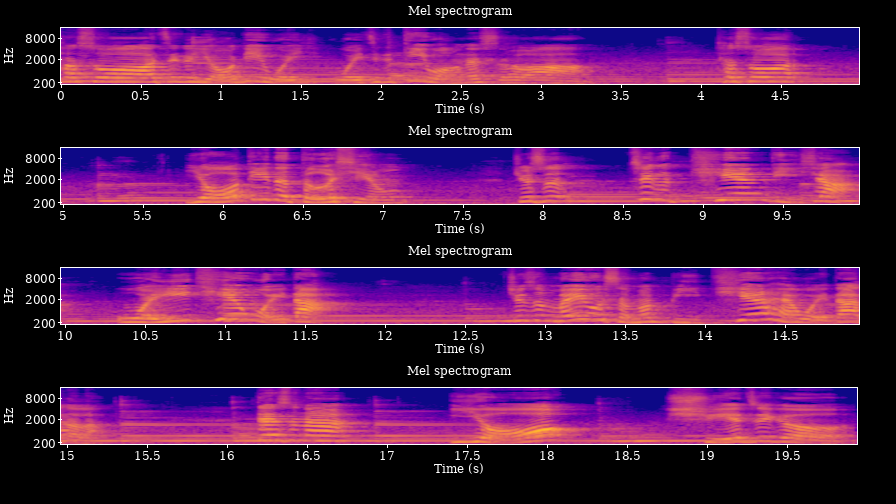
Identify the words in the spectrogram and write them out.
他说：“这个尧帝为为这个帝王的时候啊，他说尧帝的德行，就是这个天底下为天为大，就是没有什么比天还伟大的了。但是呢。”尧学这个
